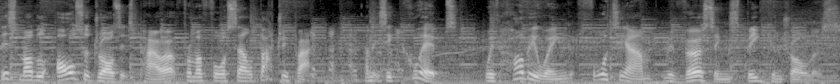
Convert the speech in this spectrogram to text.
This model also draws its power from a 4-cell battery pack and it's equipped with Hobbywing 40 amp reversing speed controllers.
